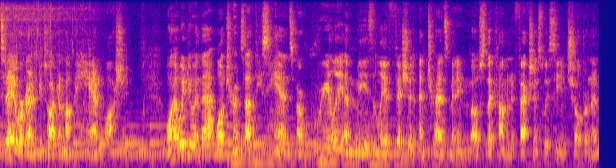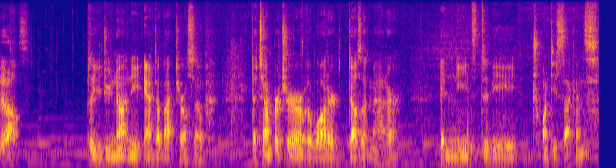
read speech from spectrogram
Today we're going to be talking about hand washing. Why are we doing that? Well, it turns out these hands are really amazingly efficient at transmitting most of the common infections we see in children and adults. So you do not need antibacterial soap. The temperature of the water doesn't matter. It needs to be 20 seconds.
